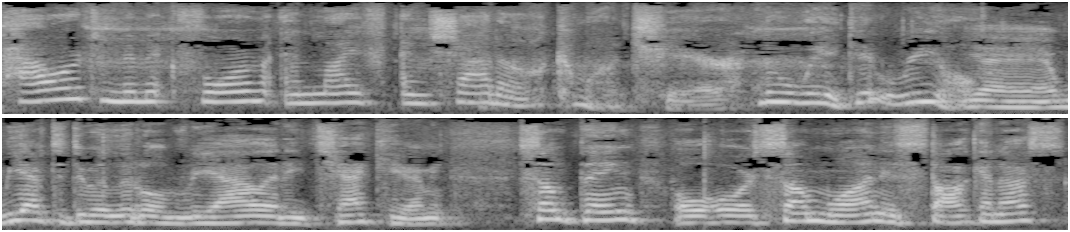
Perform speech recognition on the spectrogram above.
Power to mimic form and life and shadow. Oh, come on, Cher. No way, get real. Yeah, yeah, yeah, we have to do a little reality check here. I mean, something or, or someone is stalking us.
